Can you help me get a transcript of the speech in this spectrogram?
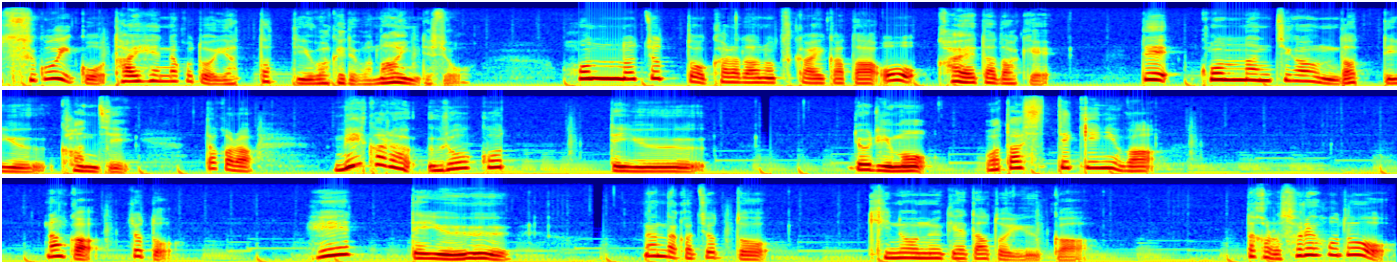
すごいこう大変なことをやったっていうわけではないんですよ。ほんのちょっと体の使い方を変えただけでこんなに違うんだっていう感じだから目から鱗っていうよりも私的にはなんかちょっと「へえっていうなんだかちょっと気の抜けたというかだからそれほど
